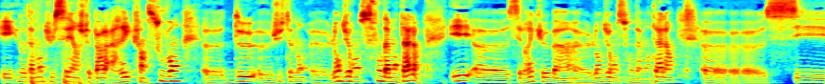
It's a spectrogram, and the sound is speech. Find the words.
Et notamment, tu le sais, hein, je te parle souvent de justement l'endurance fondamentale. Et c'est vrai que ben, l'endurance fondamentale, hein, c'est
